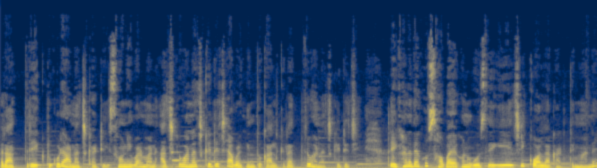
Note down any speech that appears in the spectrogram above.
রাত্রে একটু করে আনাজ কাটি। শনিবার মানে আজকেও আনাজ কেটেছি, আবার কিন্তু কালকে রাত্রেও আনাজ কেটেছি। তো এখানে দেখো সবাই এখন বসে গিয়েছি কলা কাটতে মানে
